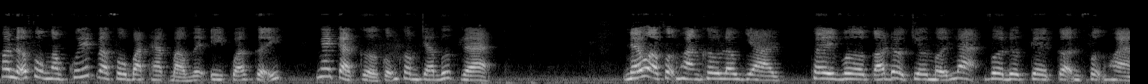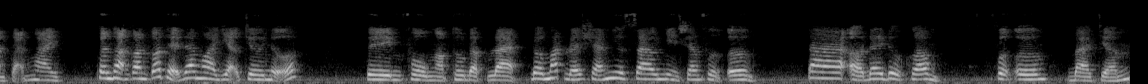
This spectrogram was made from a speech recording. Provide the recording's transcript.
Hơn nữa phù ngọc khuyết và phù bạch hạc bảo vệ y quá kỹ, ngay cả cửa cũng không cho bước ra. Nếu ở phượng hoàng khư lâu dài, thì vừa có đồ chơi mới lạ, vừa được kề cận phượng hoàng cả ngày. Thỉnh thoảng còn có thể ra ngoài dạo chơi nữa tìm phù ngọc thu đập loạt đôi mắt lóe sáng như sao nhìn sang phượng ương. Ta ở đây được không? Phượng ương, bà chấm.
